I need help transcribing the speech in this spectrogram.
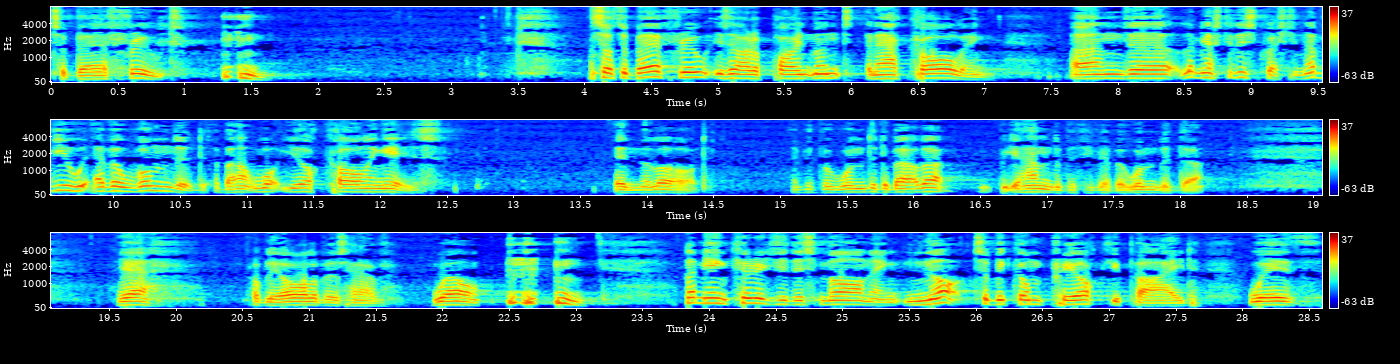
to bear fruit. so to bear fruit is our appointment and our calling. And uh, let me ask you this question Have you ever wondered about what your calling is in the Lord? Have you ever wondered about that? Put your hand up if you've ever wondered that. Yeah, probably all of us have. Well, let me encourage you this morning not to become preoccupied with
